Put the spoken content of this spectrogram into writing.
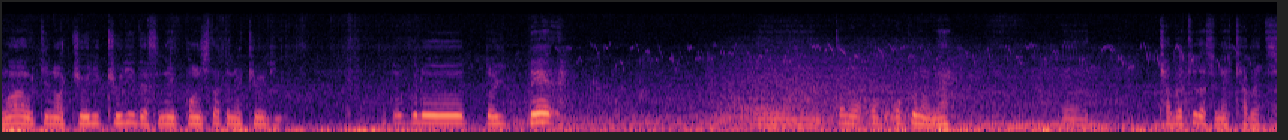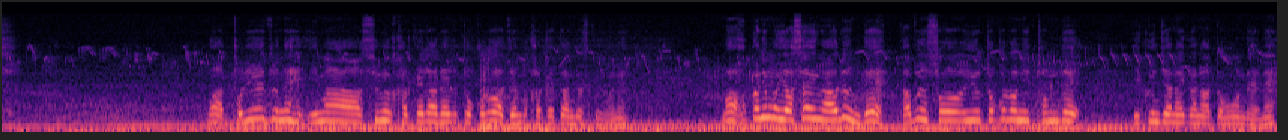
がうちのきゅうりきゅうりですね。一本仕立てのきゅうり。あとぐるっと行ってえーこの奥奥のね、えーキャベツですねキャベツ。まあとりあえずね今すぐかけられるところは全部かけたんですけどね。まあ他にも野菜があるんで多分そういうところに飛んでいくんじゃないかなと思うんだよね。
